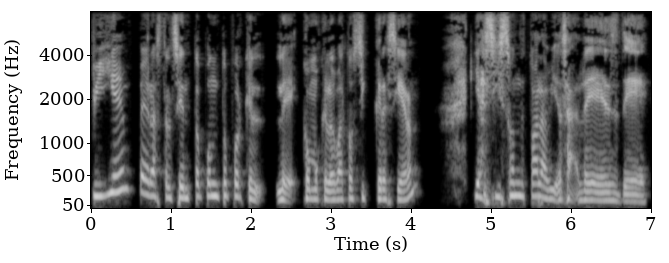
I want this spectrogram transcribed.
bien, pero hasta el cierto punto porque le, como que los vatos sí crecieron y así son de toda la vida. O sea, desde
